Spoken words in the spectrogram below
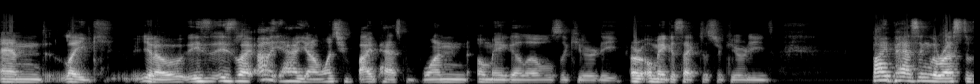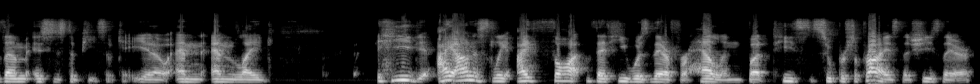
and like you know he's, he's like oh yeah you know once you bypass one omega level security or omega sector security. Bypassing the rest of them is just a piece of cake you know? And and like he I honestly I thought that he was there for Helen but he's super surprised that she's there.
